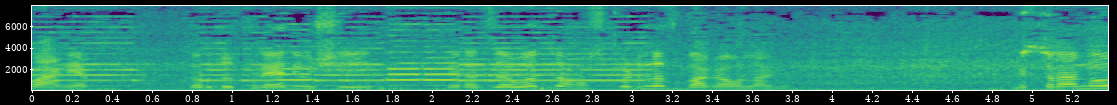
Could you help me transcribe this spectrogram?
पाण्यात तर दुसऱ्या दिवशी त्याला जवळचं हॉस्पिटलच बघावं लागेल. मित्रांनो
